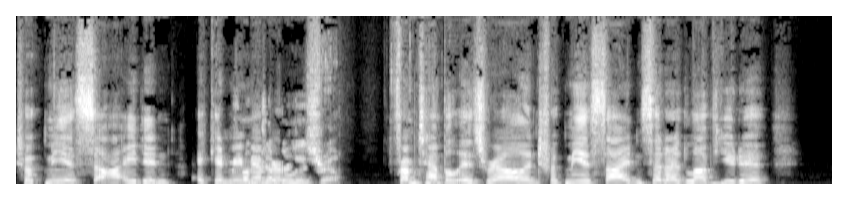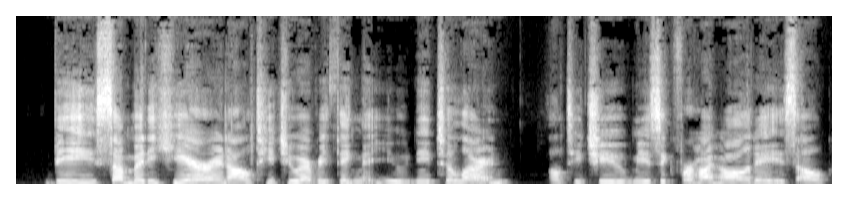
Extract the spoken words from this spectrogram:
took me aside, and I can remember from Temple Israel. From Temple Israel, and took me aside and said, "I'd love you to be somebody here and I'll teach you everything that you need to learn. I'll teach you music for high holidays. I'll,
